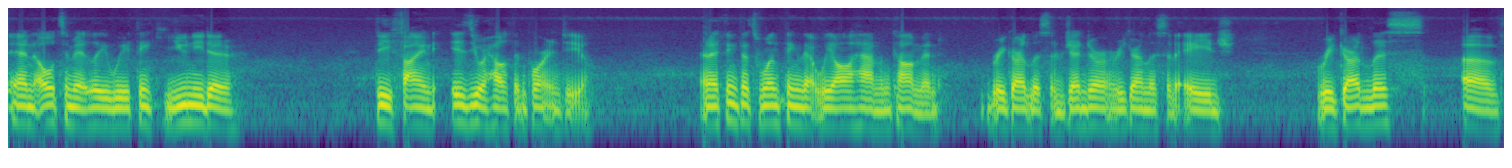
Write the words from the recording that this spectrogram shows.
And ultimately, we think you need to define is your health important to you? And I think that's one thing that we all have in common, regardless of gender, regardless of age regardless of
